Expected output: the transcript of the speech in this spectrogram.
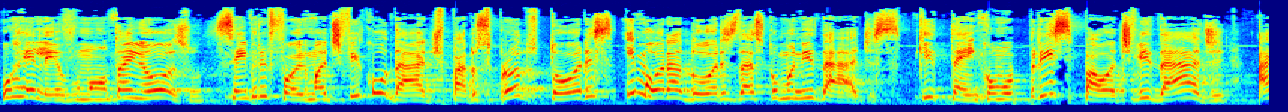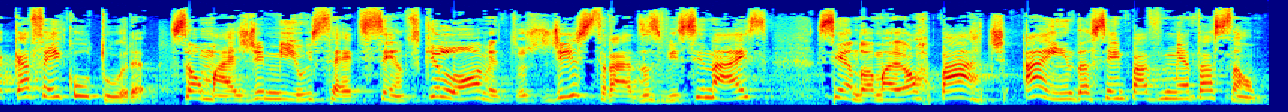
O relevo montanhoso sempre foi uma dificuldade para os produtores e moradores das comunidades, que têm como principal atividade a cafeicultura. São mais de 1.700 quilômetros de estradas vicinais, sendo a maior parte ainda sem pavimentação.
